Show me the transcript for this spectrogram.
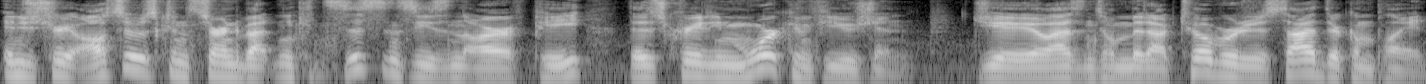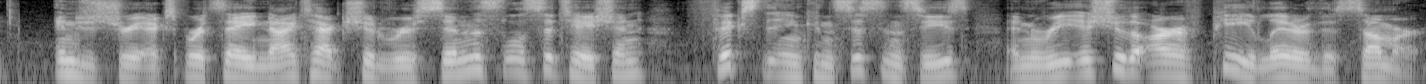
Industry also is concerned about inconsistencies in the RFP that is creating more confusion. GAO has until mid October to decide their complaint. Industry experts say NITAAC should rescind the solicitation, fix the inconsistencies, and reissue the RFP later this summer.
